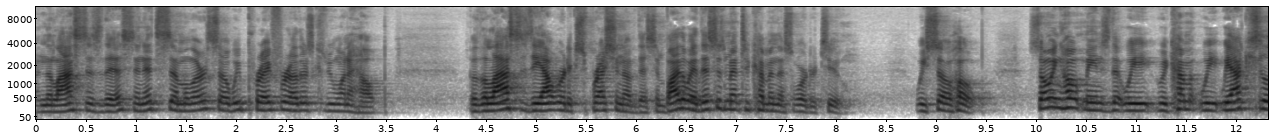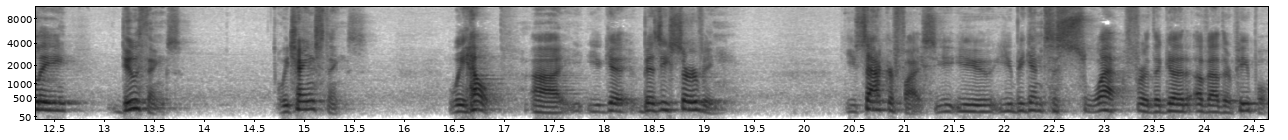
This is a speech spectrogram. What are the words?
And the last is this, and it's similar, so we pray for others because we want to help. But the last is the outward expression of this. And by the way, this is meant to come in this order too. We sow hope. Sowing hope means that we, we, come, we, we actually do things, we change things, we help. Uh, you get busy serving. You sacrifice. You, you, you begin to sweat for the good of other people.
